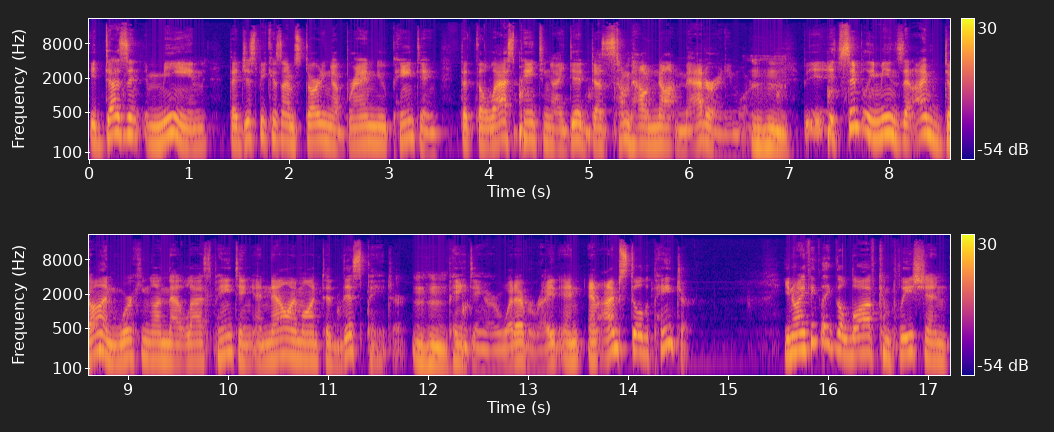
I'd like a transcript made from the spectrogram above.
it doesn't mean that just because I'm starting a brand new painting, that the last painting I did does somehow not matter anymore. It it simply means that I'm done working on that last painting, and now I'm on to this painter mm-hmm. painting or whatever, right? And and I'm still the painter. You know, I think like the law of completion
